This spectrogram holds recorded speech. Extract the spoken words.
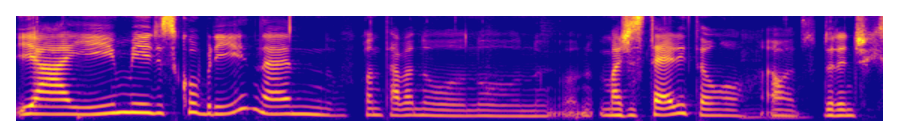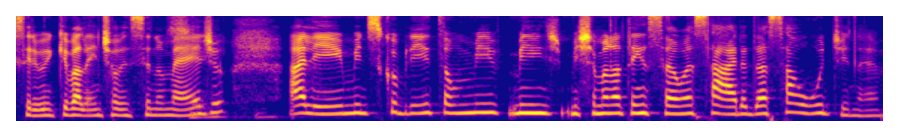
E aí me descobri, né, quando estava no, no- no- magistério, então, ó, durante o que seria o equivalente ao ensino médio, ali me descobri, então, me, me, me chamando a atenção essa área da saúde, né?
